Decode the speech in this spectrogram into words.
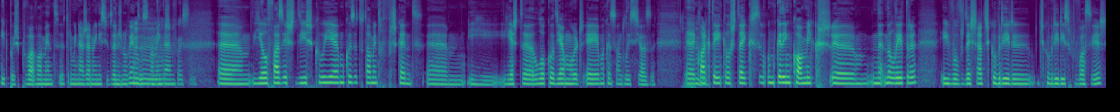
e depois provavelmente a terminar já no início dos anos 90, se não me Hum, que engano. foi sim. Um, e ele faz este disco e é uma coisa totalmente refrescante. Um, e, e esta Louco de Amor é uma canção deliciosa. Uh, claro que tem aqueles takes um bocadinho cómicos um, na, na letra, e vou-vos deixar descobrir, uh, descobrir isso por vocês.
